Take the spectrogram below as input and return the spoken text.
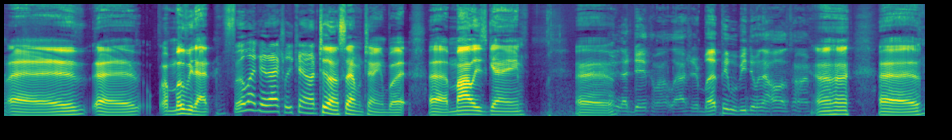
uh, uh, a movie that feel like it actually came out in 2017, but uh, Molly's Game. Uh, That did come out last year, but people be doing that all the time. Uh huh.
